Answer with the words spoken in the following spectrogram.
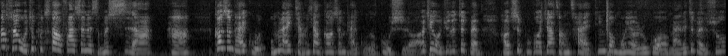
那所以我就不知道发生了什么事啊！哈，高升排骨，我们来讲一下高升排骨的故事哦。而且我觉得这本好吃不过家常菜，听众朋友如果买了这本书，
